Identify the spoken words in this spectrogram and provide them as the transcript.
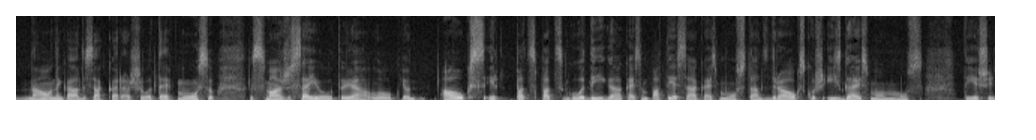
nav nekāda sakara ar šo mūsu smaržu sajūtu. Ja? Lūk, augs ir pats pats godīgākais un patiesākais mūsu draugs, kurš izgaismo mūsu tieši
